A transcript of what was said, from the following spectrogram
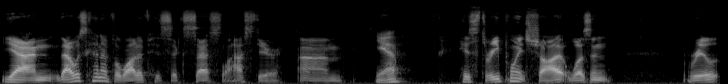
Yeah, and that was kind of a lot of his success last year. Um, Yeah, his three point shot wasn't real.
